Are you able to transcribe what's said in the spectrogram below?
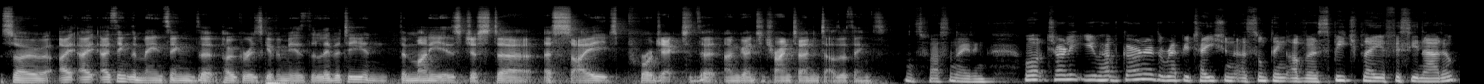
so I, I, I, think the main thing that poker has given me is the liberty, and the money is just a, a, side project that I'm going to try and turn into other things. That's fascinating. Well, Charlie, you have garnered the reputation as something of a speech play aficionado.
